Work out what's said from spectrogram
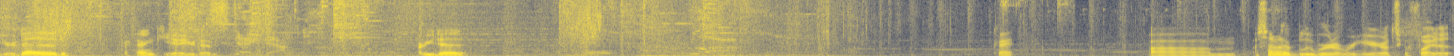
You're dead. Think. Yeah, you're dead. Are you dead? Okay. Um, I saw another bluebird over here. Let's go fight it.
